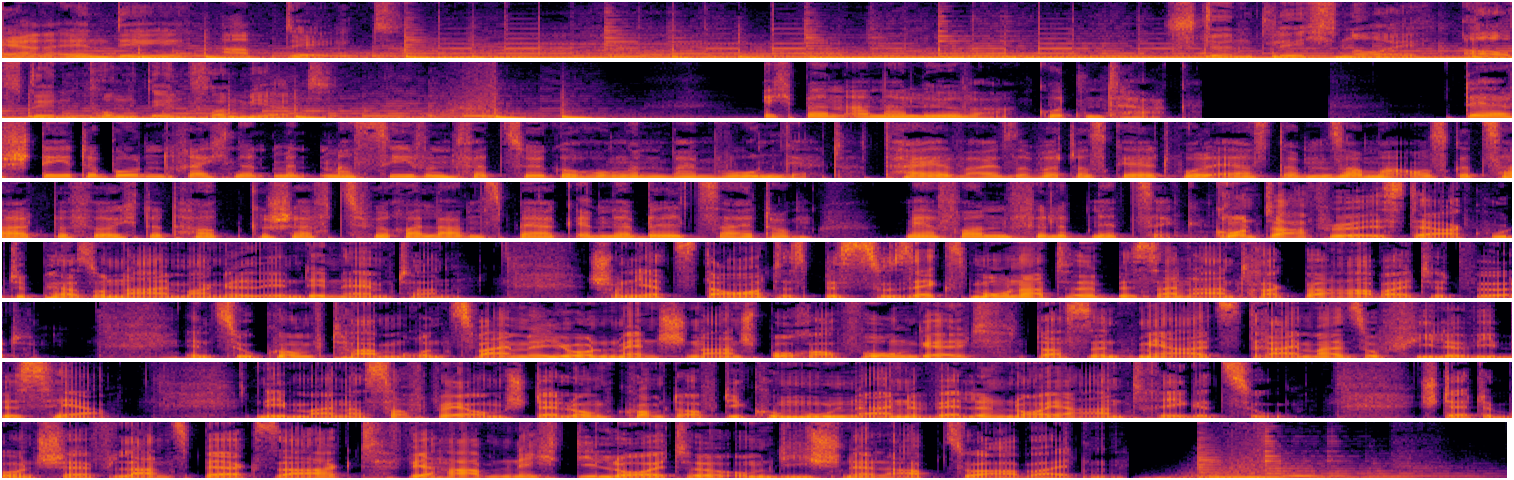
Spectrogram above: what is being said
RND Update. Stündlich neu. Auf den Punkt informiert. Ich bin Anna Löwer. Guten Tag. Der Städtebund rechnet mit massiven Verzögerungen beim Wohngeld. Teilweise wird das Geld wohl erst im Sommer ausgezahlt, befürchtet Hauptgeschäftsführer Landsberg in der Bild-Zeitung. Mehr von Philipp Nitzig. Grund dafür ist der akute Personalmangel in den Ämtern. Schon jetzt dauert es bis zu sechs Monate, bis ein Antrag bearbeitet wird. In Zukunft haben rund zwei Millionen Menschen Anspruch auf Wohngeld. Das sind mehr als dreimal so viele wie bisher. Neben einer Softwareumstellung kommt auf die Kommunen eine Welle neuer Anträge zu. Städtebundchef Landsberg sagt, wir haben nicht die Leute, um die schnell abzuarbeiten.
